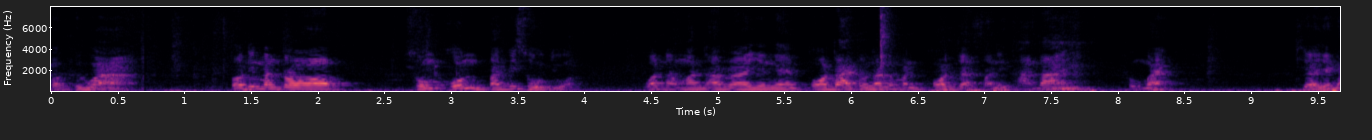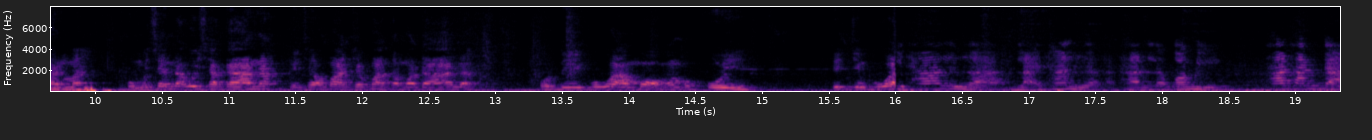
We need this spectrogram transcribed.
ก็คือว่า ตอนนี้มันรอส่งผลไปพิสูจน์อยู่อะว่าน้ำมันอะไรยังไงพอได้ตรงนั้นแล้วมันพอจะสันนิษฐานได้ถูกไหมเชื่ออย่างนั้นไหมผมไม่ใช่นักวิชาการนะเป็นชาวบ้านชาวบ้านธรรมดาแหละ พอดีผู้ว่ามอบให้มาคุย ที่จริงผู้ว่า มีท่าเรือหลายท่าเรือค่ะท่าน แล้วก็มีถ้าท่านจะ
